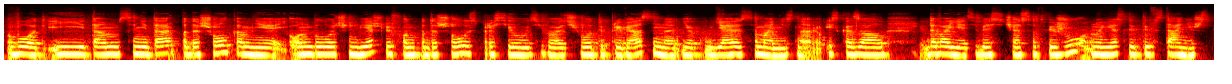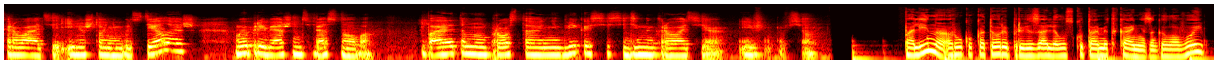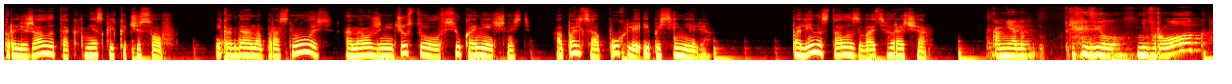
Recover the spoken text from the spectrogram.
Вот. И там санитар подошел ко мне. Он был очень вежлив. Он подошел и спросил, типа, чего ты привязана? Я я сама не знаю. И сказал, давай я тебя сейчас отвяжу, но если ты встанешь с кровати или что-нибудь сделаешь, мы привяжем тебя снова. Поэтому просто не двигайся, сиди на кровати и все. Полина, руку которой привязали лоскутами ткани за головой, пролежала так несколько часов. И когда она проснулась, она уже не чувствовала всю конечность, а пальцы опухли и посинели. Полина стала звать врача. Ко мне приходил невролог,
